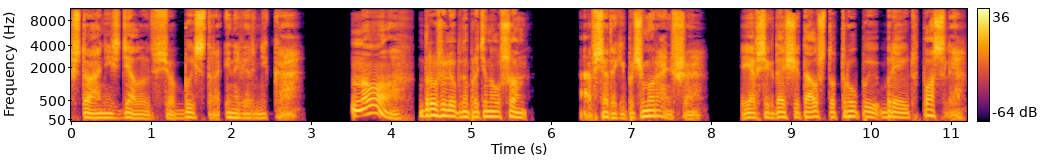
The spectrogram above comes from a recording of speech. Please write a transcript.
что они сделают все быстро и наверняка». «Ну», — дружелюбно протянул Шон, — «а все-таки почему раньше? Я всегда считал, что трупы бреют после.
